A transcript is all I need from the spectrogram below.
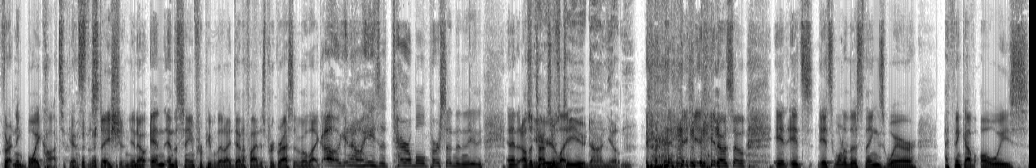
threatening boycotts against the station, you know, and, and the same for people that identified as progressive are like, oh, you know, he's a terrible person. And, he, and at other Cheers times you're like, to you, Don Yelton. you know, so it, it's, it's one of those things where I think I've always,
